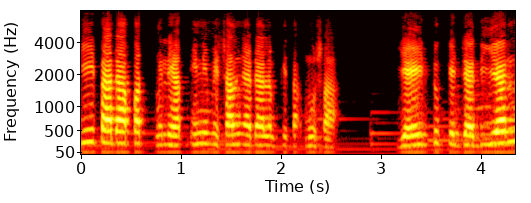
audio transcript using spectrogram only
Kita dapat melihat ini misalnya dalam kitab Musa, yaitu kejadian,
